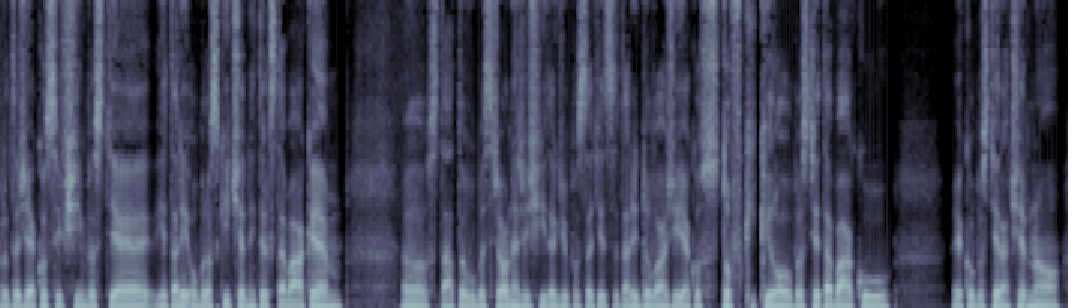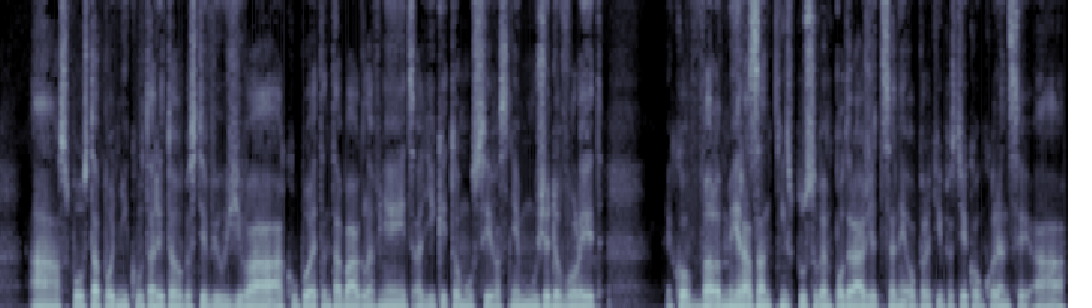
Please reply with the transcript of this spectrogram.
protože jako si vším prostě je tady obrovský černý trh s tabákem, stát to vůbec třeba neřeší, takže v podstatě se tady dováží jako stovky kilo prostě tabáku, jako prostě na černo a spousta podniků tady toho prostě využívá a kupuje ten tabák levnějc a díky tomu si vlastně může dovolit jako velmi razantním způsobem podrážet ceny oproti prostě konkurenci a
